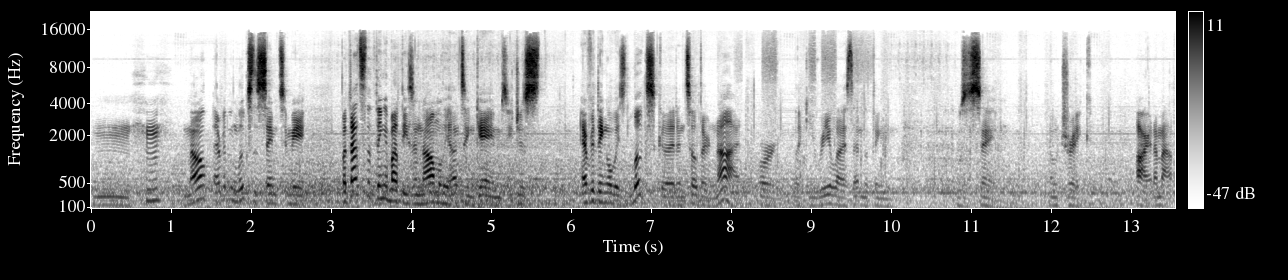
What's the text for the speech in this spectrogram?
Mm-hmm. No, everything looks the same to me. But that's the thing about these anomaly hunting games. You just everything always looks good until they're not, or like you realize that nothing was the same. No Drake. All right, I'm out.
